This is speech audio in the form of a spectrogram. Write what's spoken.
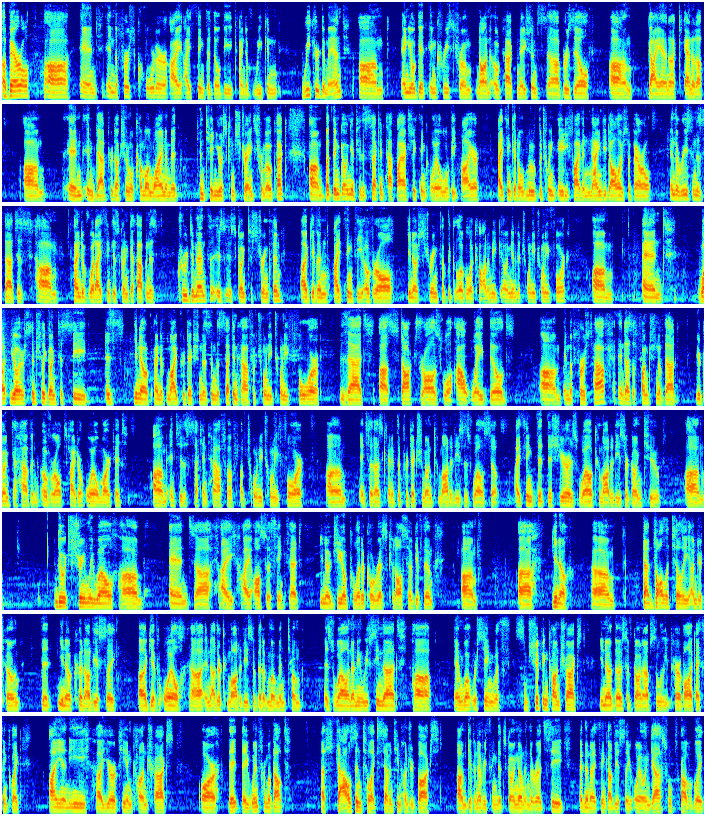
a barrel. Uh, and in the first quarter, I, I think that there'll be kind of weaken, weaker demand, um, and you'll get increased from non-OPEC nations, uh, Brazil, um, Guyana, Canada, um, and, and that production will come online amid continuous constraints from OPEC. Um, but then going into the second half, I actually think oil will be higher. I think it'll move between 85 and 90 dollars a barrel, and the reason is that is um, kind of what I think is going to happen is crude demand is, is going to strengthen, uh, given I think the overall you know strength of the global economy going into 2024, um, and what you're essentially going to see is you know kind of my prediction is in the second half of 2024 that uh, stock draws will outweigh builds um, in the first half, and as a function of that, you're going to have an overall tighter oil market um, into the second half of, of 2024. Um, and so that's kind of the prediction on commodities as well. So I think that this year as well, commodities are going to um, do extremely well. And uh, I, I also think that, you know, geopolitical risk could also give them, um, uh, you know, um, that volatility undertone that, you know, could obviously uh, give oil uh, and other commodities a bit of momentum as well. And I mean, we've seen that uh, and what we're seeing with some shipping contracts, you know, those have gone absolutely parabolic. I think like INE uh, European contracts are, they, they went from about a thousand to like 1700 bucks, um, given everything that's going on in the Red Sea. And then I think obviously oil and gas will probably,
